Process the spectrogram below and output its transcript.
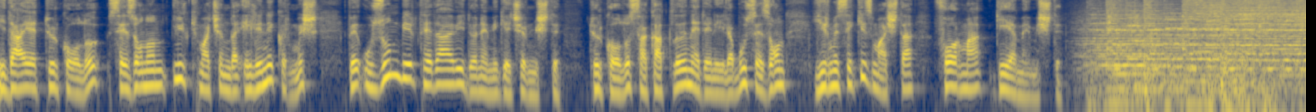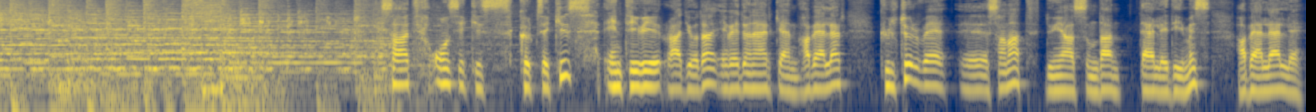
Hidayet Türkoğlu sezonun ilk maçında elini kırmış ve uzun bir tedavi dönemi geçirmişti. Türkoğlu sakatlığı nedeniyle bu sezon 28 maçta forma giyememişti. Saat 18.48 NTV Radyo'da eve dönerken haberler kültür ve e, sanat dünyasından derlediğimiz haberlerle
